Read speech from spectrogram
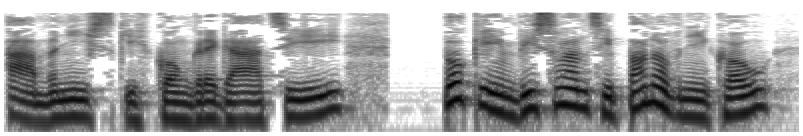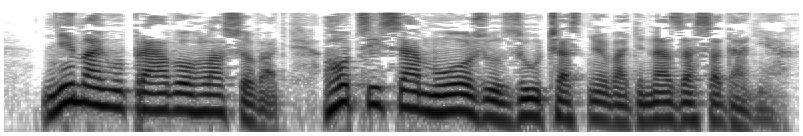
a mnížských kongregácií, pokým vyslanci panovníkov nemajú právo hlasovať, hoci sa môžu zúčastňovať na zasadaniach.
